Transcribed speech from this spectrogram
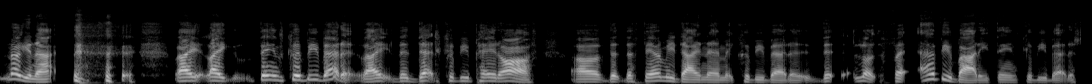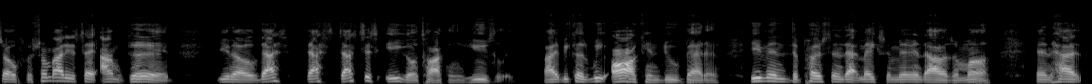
No, you're not. Right? Like things could be better, right? The debt could be paid off. Uh, the the family dynamic could be better. The, look, for everybody, things could be better. So for somebody to say, "I'm good," you know, that's that's that's just ego talking usually, right? Because we all can do better. Even the person that makes a million dollars a month and has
